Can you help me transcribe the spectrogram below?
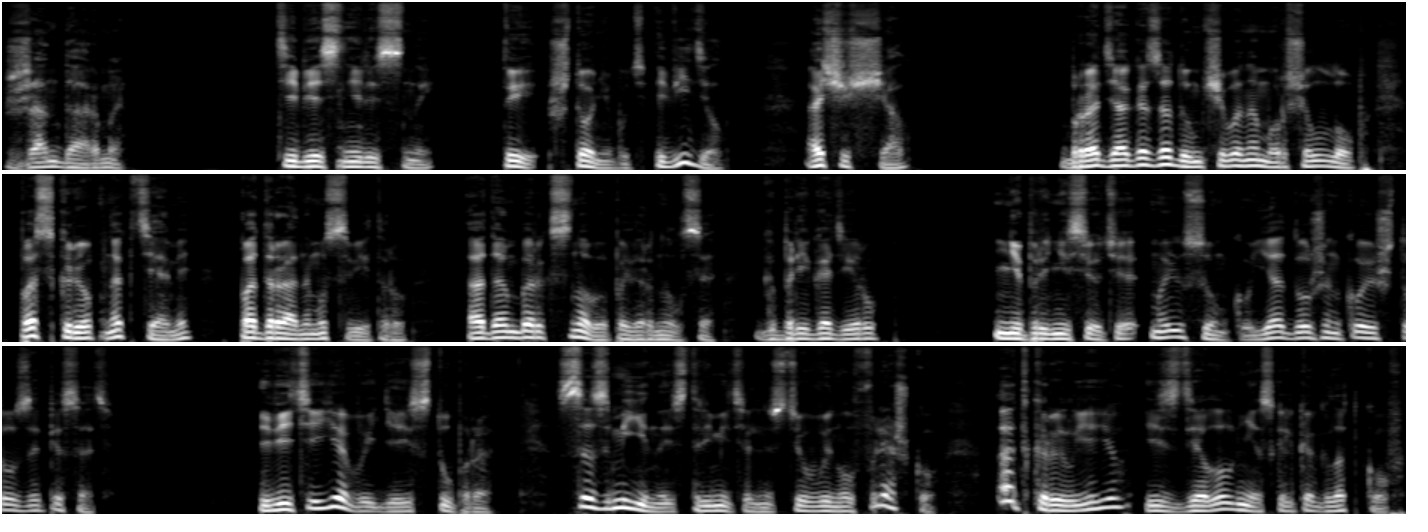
Жандармы. Тебе снились сны. Ты что-нибудь видел? Ощущал? Бродяга задумчиво наморщил лоб, поскреб ногтями по драному свитеру. Адамберг снова повернулся к бригадиру. «Не принесете мою сумку, я должен кое-что записать». Витие, выйдя из ступора, со змеиной стремительностью вынул фляжку, открыл ее и сделал несколько глотков.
